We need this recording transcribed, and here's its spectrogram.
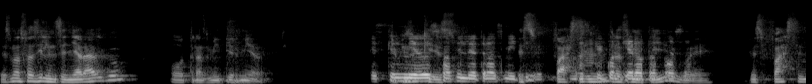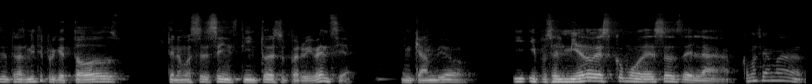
¿es más fácil enseñar algo o transmitir miedo? Es que el miedo es, fácil de transmitir. Es fácil que cualquier otra cosa. Es fácil de transmitir porque todos tenemos ese instinto de supervivencia. En cambio, y, pues el miedo es como de esos de la, ¿cómo se llama?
